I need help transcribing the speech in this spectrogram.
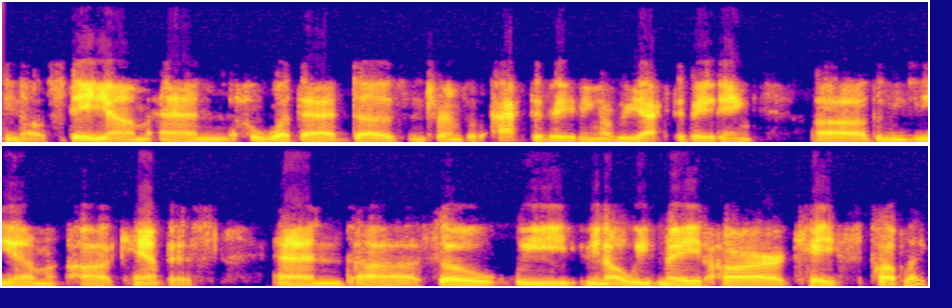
you know stadium and what that does in terms of activating or reactivating uh, the museum uh, campus. And uh, so we, you know, we've made our case public.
